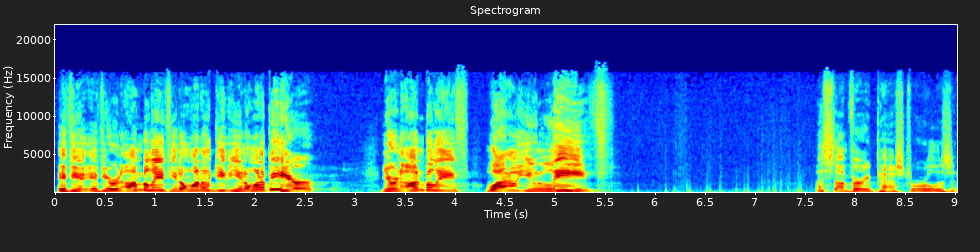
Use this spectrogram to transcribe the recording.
If, you, if you're in unbelief, you don't want to you don't want to be here. You're in unbelief. Why don't you leave? That's not very pastoral, is it?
